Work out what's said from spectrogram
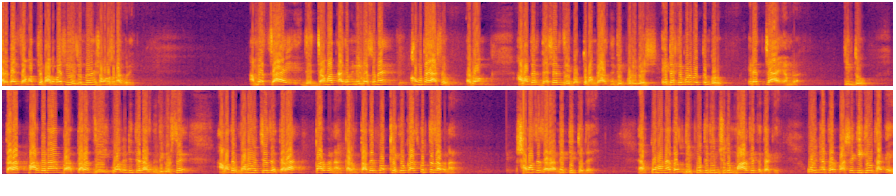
আরে ভাই, জামাতকে ভালোবাসি এই জন্য আমি সমালোচনা করি। আমরা চাই যে জামাত আগামী নির্বাচনে ক্ষমতায় আসুক এবং আমাদের দেশের যে বর্তমান রাজনীতির পরিবেশ, এটাকে পরিবর্তন করুক। এটা চাই আমরা। কিন্তু তারা পারবে না বা তারা যেই কোয়ালিটিতে রাজনীতি করছে, আমাদের মনে হচ্ছে যে তারা পারবে না, কারণ তাদের পক্ষে কেউ কাজ করতে যাবে না। সমাজে যারা নেতৃত্ব দেয় এবং কোনো নেতা যদি প্রতিদিন শুধু মার খেতে থাকে, ওই নেতার পাশে কি কেউ থাকে?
